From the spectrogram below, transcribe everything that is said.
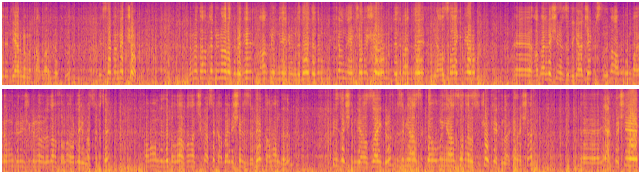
Bir de diğer Mehmet abi var biliyorsunuz. Bizde Mehmet çok. Mehmet abi de dün aradı beni. Ne yapıyorsun, ne ediyorsun dedi. Dedim dükkandayım, çalışıyorum. Dedi ben de yazlığa gidiyorum. Ee, haberleşiriz dedi. Gelecek misin dedi. Abi dedim bayramın birinci günü öğleden sonra oradayım nasipse. Tamam dedi balığa falan çıkarsak haberleşiriz dedi. Tamam dedim. Biz de şimdi yazlığa gidiyoruz. Bizim yazlıkla onun yazlığın arası çok yakın arkadaşlar. Ee, yaklaşık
